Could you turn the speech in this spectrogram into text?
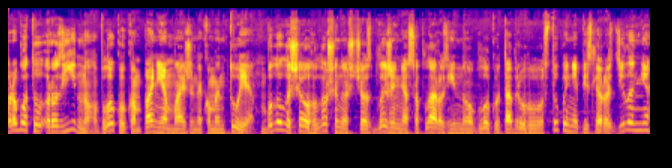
Роботу розгінного блоку компанія майже не коментує. Було лише оголошено, що зближення сопла розгінного блоку та другого ступеня після розділення,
